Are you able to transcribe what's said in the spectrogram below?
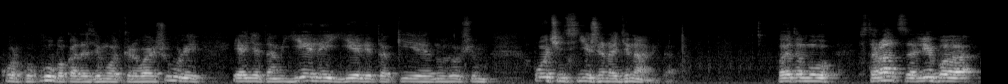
корку клуба, когда зимой открываешь улей, и они там еле-еле такие, ну, в общем, очень сниженная динамика. Поэтому стараться либо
